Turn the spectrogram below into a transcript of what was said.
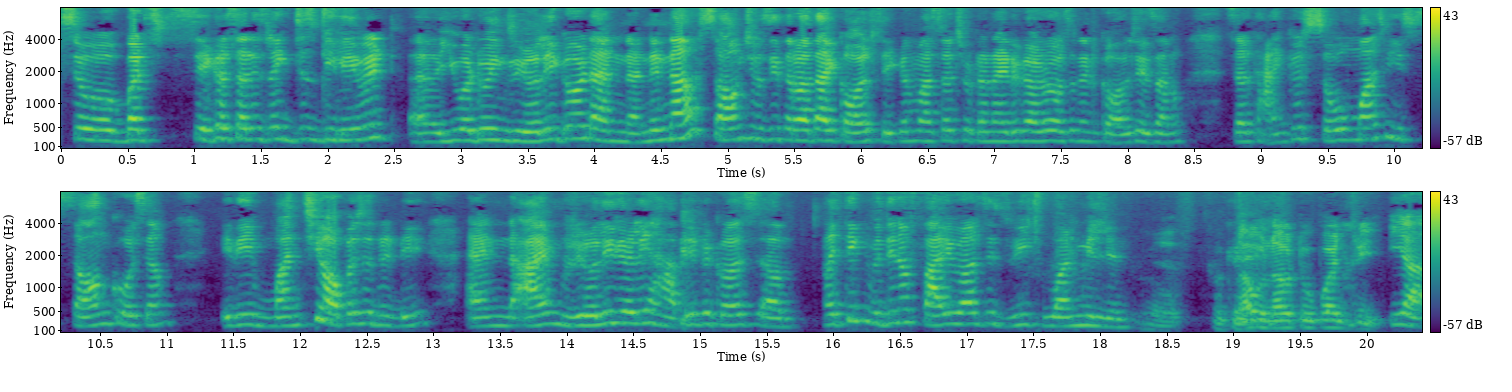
So but Shekhar sir is like just believe it you are doing really good and నిన్న సాంగ్ చూసిన తర్వాత I call Shekhar master Chota Naidu garu also నేను కాల్ చేశాను. Sir thank you so much ఈ సాంగ్ కోసం ఇది మంచి opportunity and I'm really really happy because I think with in a five hours is reach one million Yes. Okay. Now, now 2.3. yeah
